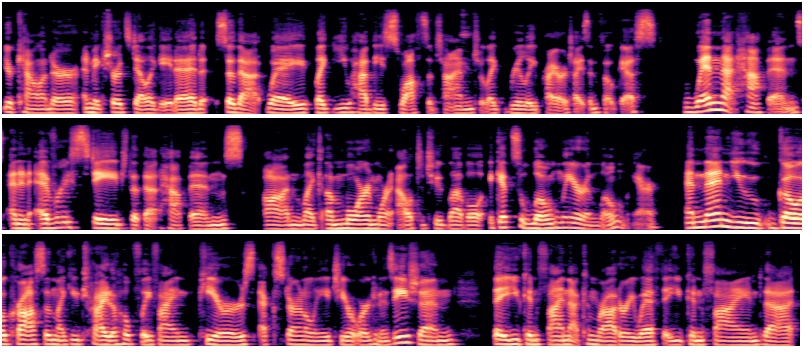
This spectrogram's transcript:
your calendar and make sure it's delegated. So that way like you have these swaths of time to like really prioritize and focus. When that happens and in every stage that that happens on like a more and more altitude level it gets lonelier and lonelier. And then you go across and like you try to hopefully find peers externally to your organization that you can find that camaraderie with that you can find that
